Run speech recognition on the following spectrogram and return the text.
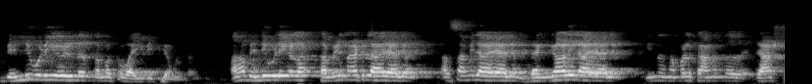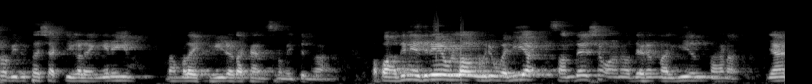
വെല്ലുവിളികളിലും നമുക്ക് വൈവിധ്യമുണ്ട്. ആ വെല്ലുവിളികൾ തമിഴ്നാട്ടിലായാലും അസാമിലായാലും ബംഗാളിലായാലും ഇന്ന് നമ്മൾ കാണുന്നത് രാഷ്ട്രവിരുദ്ധ ശക്തികൾ എങ്ങനെയും നമ്മളെ കീഴടക്കാൻ ശ്രമിക്കുന്നതാണ്. അപ്പൊ അതിനെതിരെയുള്ള ഒരു വലിയ സന്ദേശമാണ് അദ്ദേഹം നൽകിയതെന്നാണ് ഞാൻ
